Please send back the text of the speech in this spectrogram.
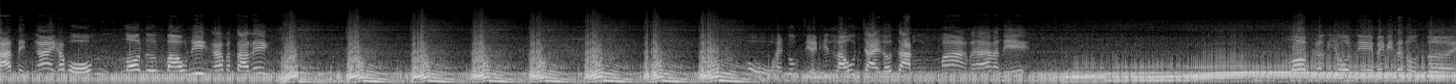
ตาร์ทติดง่ายครับผมล้อเดิมเบานิ่งครับอัตราเร่งโอ้โหให้ตุ้มเสียงที่เล้าใจแล้วดังมากนะฮะคันนี้รอบเครื่องยนต์นี่ไม่มีสะดุดเลย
